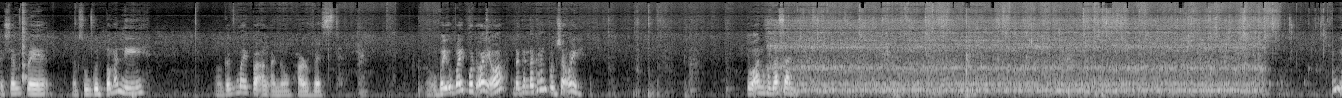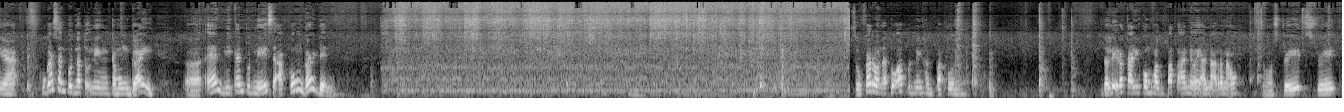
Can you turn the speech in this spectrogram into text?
Eh syempre, nagsugod pa man ni. Oh, gagmay pa ang ano, harvest. Oh, ubay-ubay pud oy, oh. Daghan-daghan pud siya oy. Tuan hugasan. Ya, hugasan pud nato ning kamunggay. Uh, and gikan pud ni sa akong garden. So karon ato apod ning hagpaton. Dali ra kayo kung hagpat ani oy ana ra na oh. Oh, straight, straight.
